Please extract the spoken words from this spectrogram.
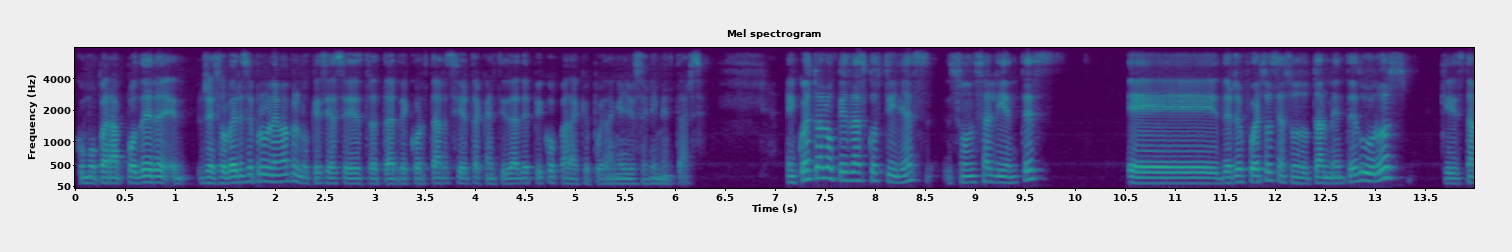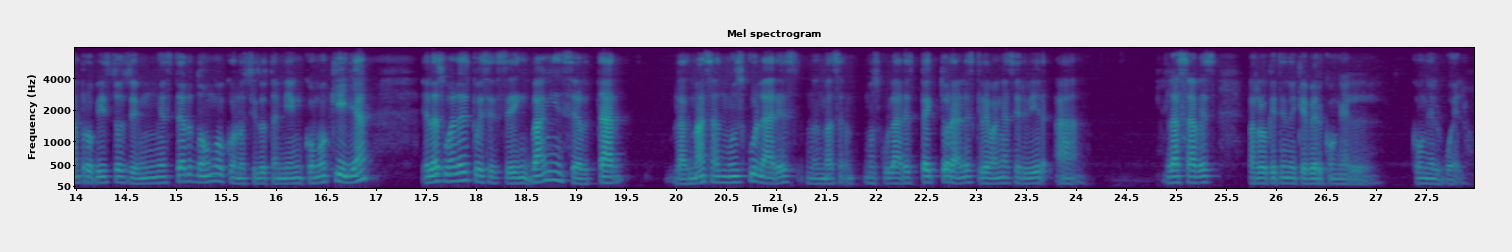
como para poder eh, resolver ese problema, pues lo que se hace es tratar de cortar cierta cantidad de pico para que puedan ellos alimentarse. En cuanto a lo que es las costillas, son salientes eh, de refuerzo, o sea, son totalmente duros, que están provistos de un esterdón o conocido también como quilla, en las cuales pues se van a insertar las masas musculares, las masas musculares pectorales que le van a servir a las aves para lo que tiene que ver con el, con el vuelo.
